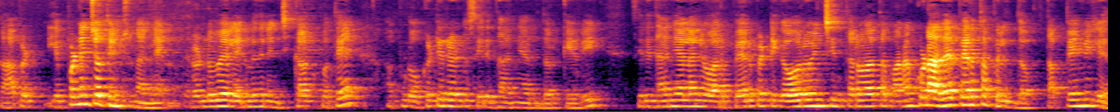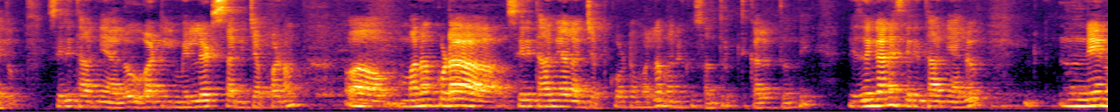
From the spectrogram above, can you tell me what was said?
కాబట్టి ఎప్పటి నుంచో తింటున్నాను నేను. రెండు వేల ఎనిమిది నుంచి. కాకపోతే అప్పుడు ఒకటి రెండు సిరిధాన్యాలు దొరికేవి. సిరిధాన్యాలని వారు పేరు పెట్టి గౌరవించిన తర్వాత మనం కూడా అదే పేరుతో పిలుద్దాం. తప్పేమీ లేదు. సిరిధాన్యాలు వాటి మిల్లెట్స్ అని చెప్పడం మనం కూడా సిరిధాన్యాలు అని చెప్పుకోవటం వల్ల మనకు సంతృప్తి కలుగుతుంది. నిజంగానే సిరిధాన్యాలు నేను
